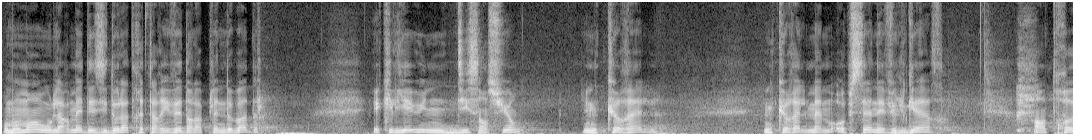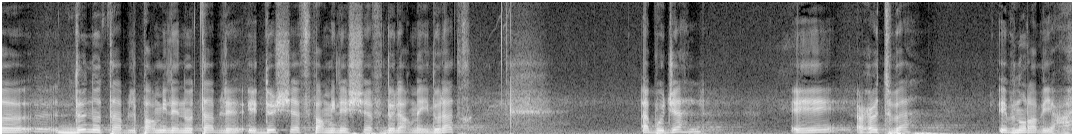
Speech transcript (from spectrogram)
au moment où l'armée des idolâtres est arrivée dans la plaine de Badr et qu'il y a eu une dissension, une querelle, une querelle même obscène et vulgaire entre deux notables parmi les notables et deux chefs parmi les chefs de l'armée idolâtre, Abu Jahl et Utbah ibn Rabi'a.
